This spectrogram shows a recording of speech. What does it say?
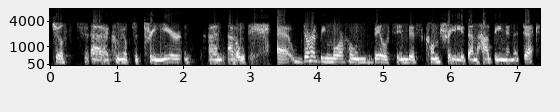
just uh, coming up to three years, and now uh, there have been more homes built in this country than had been in a decade.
